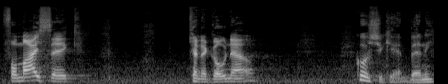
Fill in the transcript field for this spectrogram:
For my sake. Can I go now? Of course you can, Benny.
